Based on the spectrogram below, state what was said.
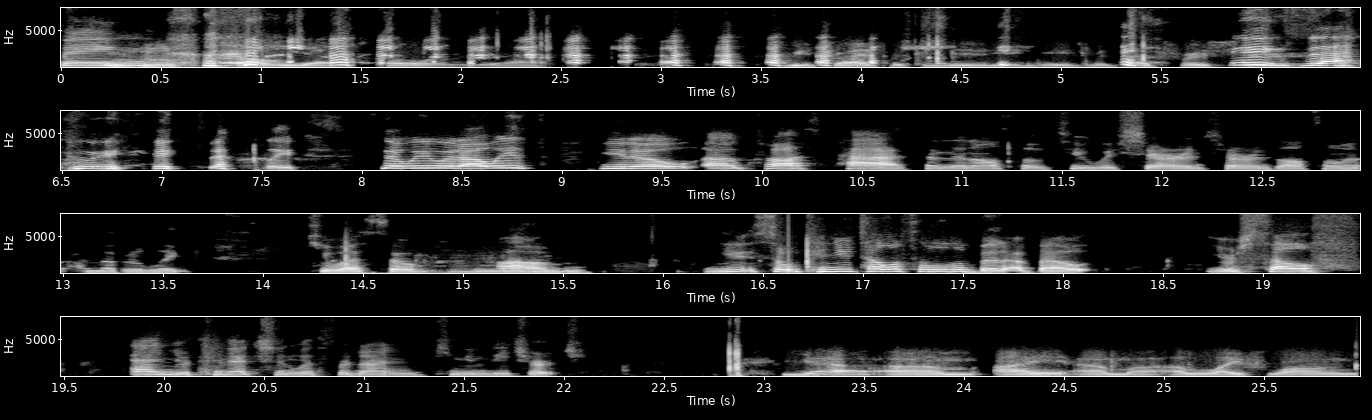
thing. oh yeah, oh yeah. we tried for community engagement. That's for sure. Exactly, exactly. So we would always, you know, uh, cross paths, and then also too with Sharon. Sharon's also another link to us. So, mm-hmm. um, you. So can you tell us a little bit about yourself and your connection with Verdun Community Church? Yeah, um, I am a, a lifelong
